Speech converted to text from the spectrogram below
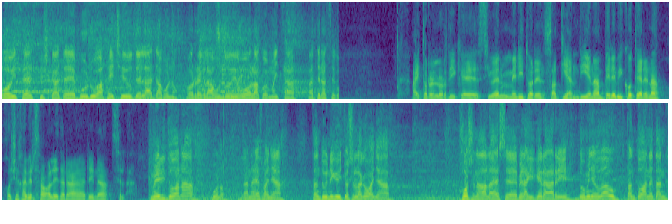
goiz ez, pixkate burua jeitsi dutela, eta bueno, horrek lagundu digu olako emaitza ateratzeko. Aitorre lordik zioen, merituaren zati handiena, bere bikotearena, Jose Javier Zabaletarena zela. Meritu dana, bueno, dana ez, baina tanto nik ditu zelako, baina josena dala, ez, e, berak ikera harri dominau dau, tanto danetan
